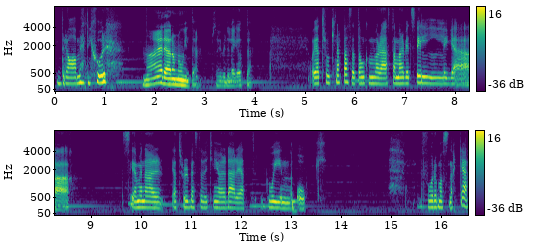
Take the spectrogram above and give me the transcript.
bra människor. Nej, det är de nog inte. Så hur vill du lägga upp det? Och jag tror knappast att de kommer vara samarbetsvilliga. Så jag menar, jag tror det bästa vi kan göra där är att gå in och få dem att snacka.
